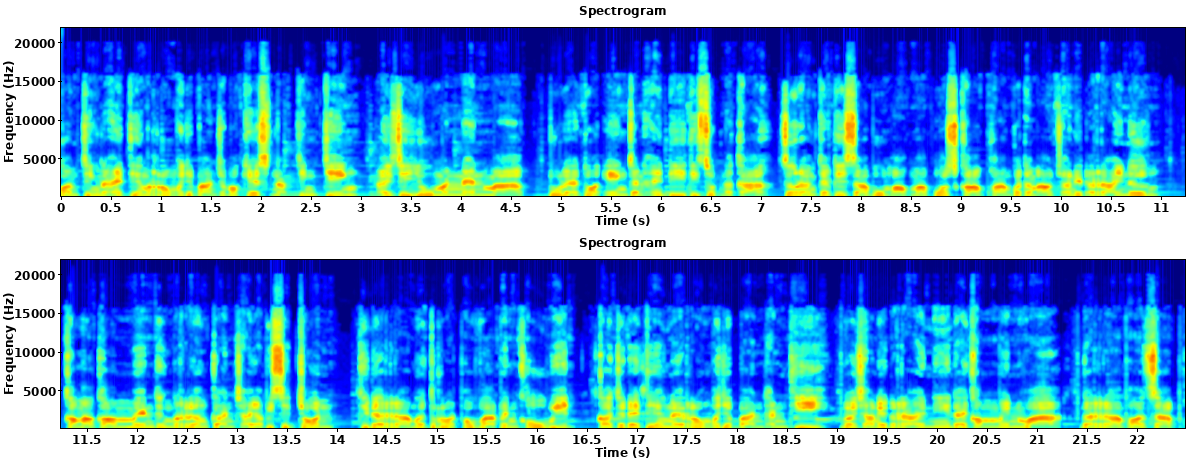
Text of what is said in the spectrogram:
ความจริงและให้เตียงโรงพยาบาลเฉพาะเคสหนักจริง ๆ ICU มันแน่นมาก ดูแลตัวเองกันให้ดีที่สุดนะคะ ซึ่งหลังจากที่สาวบุ๋มออกมาโพสต์ข้อความก็ทำเอาชาวเน็ตรายหนึ่งเข้ามาคอมเมนต์ถึงเรื่องการใช้อภิสิทธิ์ชน ที่ดาราเมื่อตรวจพบว่าเป็นโควิด ก็จะได้เตียงในโรงพยาบาลทันที โดยชาวเน็ตรายนี้ได้คอมเมนต์ว่า ดาราพอทราบผ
